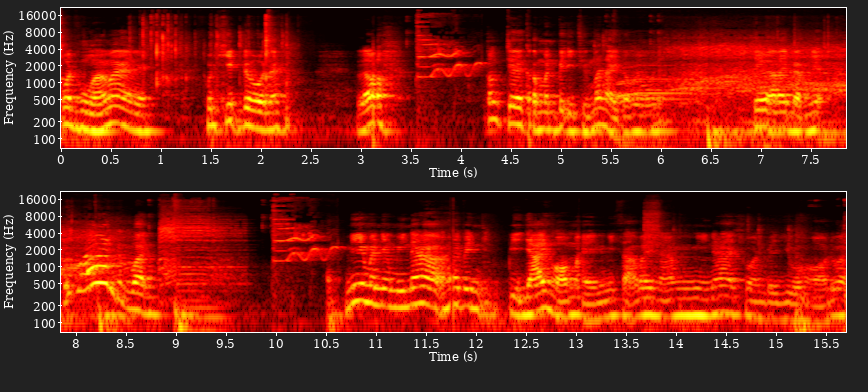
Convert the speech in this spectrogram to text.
ปวดหัวมากเลย คุณคิดดูนะ แล้ว ต้องเจอกับมันไปอีกถึงเมื่อไหร่ก็ไม่รู้เนี่ยเจออะไรแบบเนี้ยทุกวันทุกวัน นี่มันยังมีหน้าให้เป็นปีย้ายหอใหม่ มีสระว่ายน้ำมีหน้าชวนไปอยู่หอด้วย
